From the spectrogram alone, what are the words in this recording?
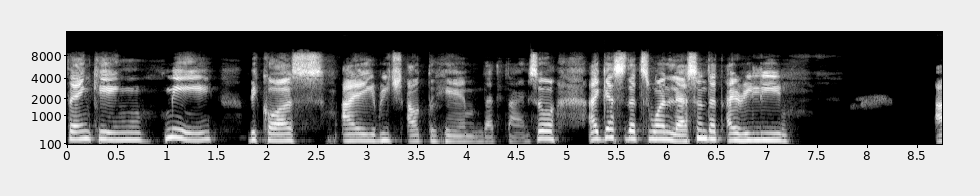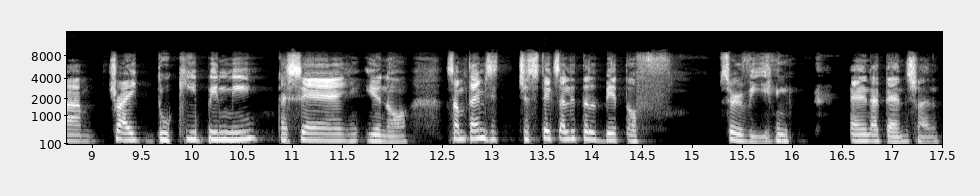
thanking me because I reached out to him that time. So I guess that's one lesson that I really um, try to keep in me kasi, you know, sometimes it just takes a little bit of surveying and attention.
